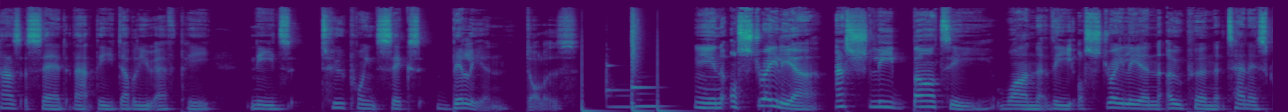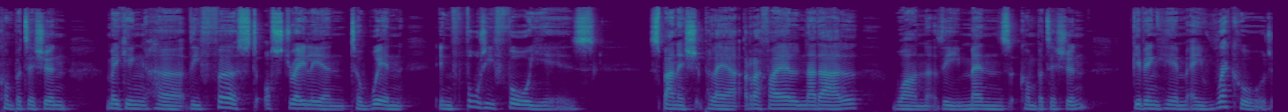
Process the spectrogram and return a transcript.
has said that the WFP needs $2.6 billion. In Australia, Ashleigh Barty won the Australian Open tennis competition, making her the first Australian to win in 44 years. Spanish player Rafael Nadal won the men's competition, giving him a record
